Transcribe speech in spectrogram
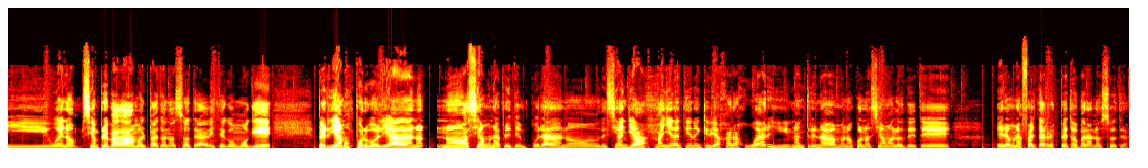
Y bueno, siempre pagábamos el pato nosotras, ¿viste? Como que perdíamos por goleada, no, no hacíamos una pretemporada, no decían ya, mañana tienen que viajar a jugar y no entrenábamos, no conocíamos a los DT, era una falta de respeto para nosotras.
